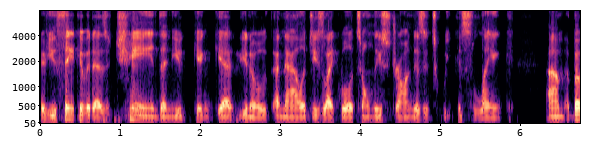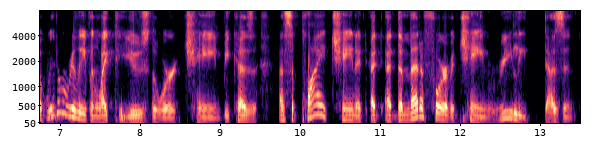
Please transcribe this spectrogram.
if you think of it as a chain, then you can get you know analogies like, well, it's only strong as its weakest link. Um, but we don't really even like to use the word chain because a supply chain, a, a, the metaphor of a chain really doesn't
